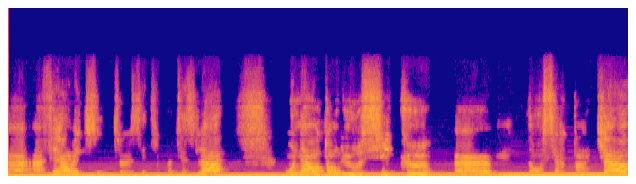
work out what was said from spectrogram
à, faire avec cette, hypothèse-là. On a entendu aussi que dans certains cas,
